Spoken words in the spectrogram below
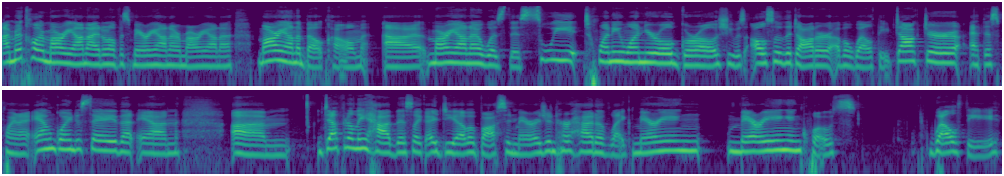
I'm going to call her Mariana. I don't know if it's Mariana or Mariana. Mariana Belcombe. Uh, Mariana was this sweet 21 year old girl. She was also the daughter of a wealthy doctor. At this point, I am going to say that Anne. Um, definitely had this like idea of a Boston marriage in her head of like marrying marrying in quotes wealthy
